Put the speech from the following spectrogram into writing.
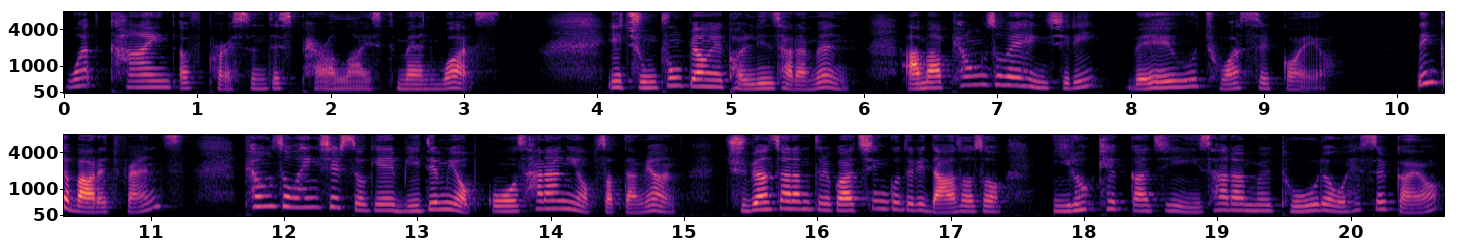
what kind of person this paralyzed man was. 이 중풍병에 걸린 사람은 아마 평소의 행실이 매우 좋았을 거예요. Think about it, friends. 평소 행실 속에 믿음이 없고 사랑이 없었다면 주변 사람들과 친구들이 나서서 이렇게까지 이 사람을 도우려고 했을까요?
